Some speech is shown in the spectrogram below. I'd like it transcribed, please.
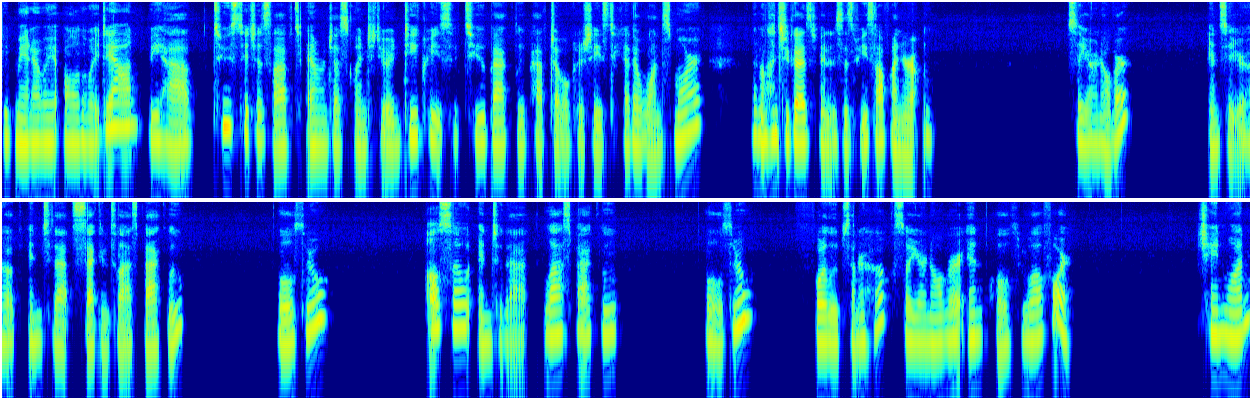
We've made our way all the way down. We have two stitches left and we're just going to do a decrease of two back loop half double crochets together once more. And I'll let you guys finish this piece off on your own. So yarn over, insert your hook into that second to last back loop, pull through, also into that last back loop, pull through, four loops on our hook, so yarn over and pull through all four. Chain one,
